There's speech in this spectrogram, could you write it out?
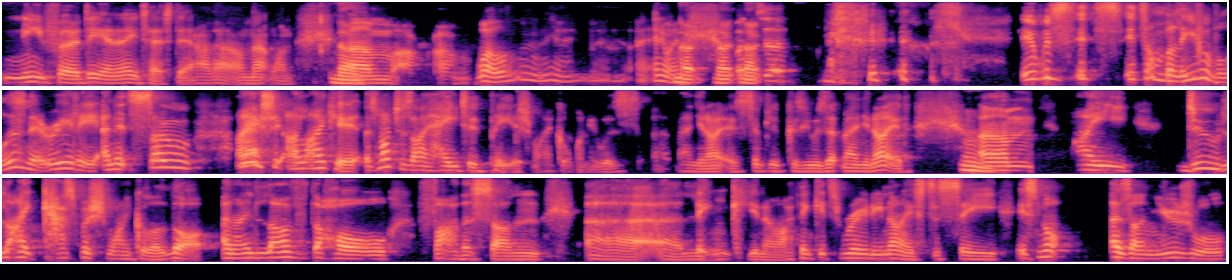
need for a DNA test on that on that one. No. Um, uh, well, yeah, anyway. No, no, but, no. Uh, it was it's it's unbelievable isn't it really and it's so i actually i like it as much as i hated peter schmeichel when he was at man united simply because he was at man united mm. um, i do like Kasper Schmeichel a lot, and I love the whole father-son uh, uh, link. You know, I think it's really nice to see. It's not as unusual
